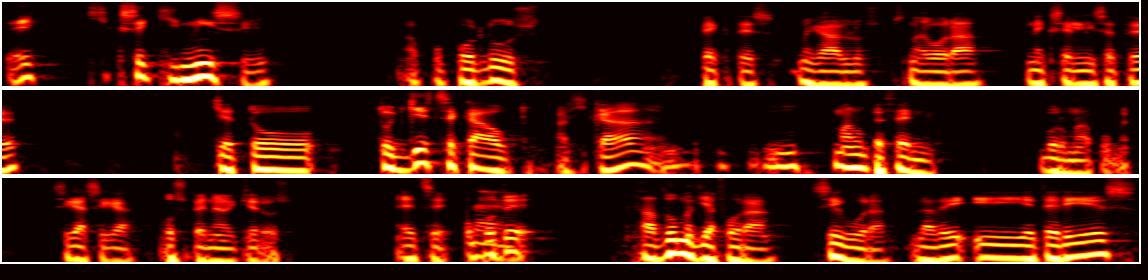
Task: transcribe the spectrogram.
έχει ξεκινήσει από πολλούς παίκτες μεγάλους στην αγορά να εξελίσσεται και το, το guest checkout αρχικά μάλλον πεθαίνει μπορούμε να πούμε σιγά σιγά όσο περνάει ο καιρός έτσι. Ναι. Οπότε θα δούμε διαφορά, σίγουρα. Δηλαδή, οι εταιρείες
